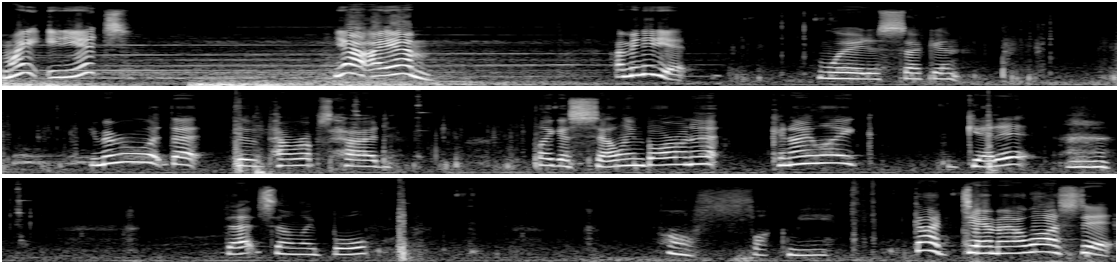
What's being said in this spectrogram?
I idiot? Yeah, I am. I'm an idiot. Wait a second. You remember what that the power-ups had like a selling bar on it? Can I like get it? that sound like bull. Oh fuck me. God damn it, I lost it.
